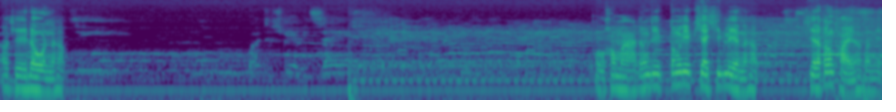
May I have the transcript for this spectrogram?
โอเคโดนนะครับโอ้เข้ามาต้องรีบต้องรีบเคลียร์คลิปเลนนะครับ เคลียร์แล้วก็ต้องถอยนะครับตอนนี้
